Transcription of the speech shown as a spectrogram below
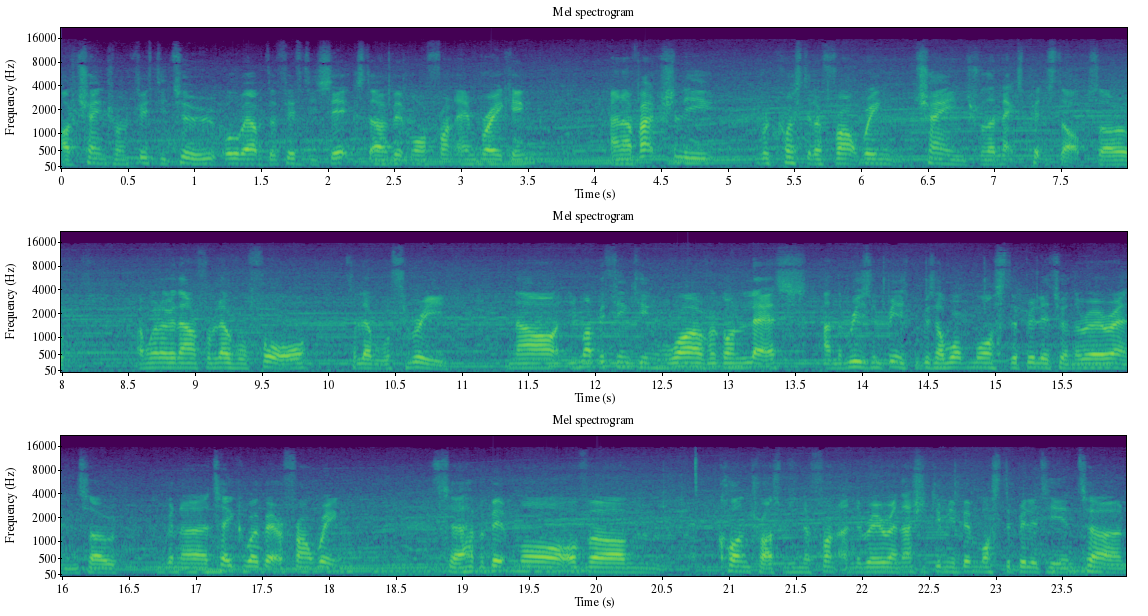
I've changed from 52 all the way up to 56 to have a bit more front end braking. And I've actually requested a front wing change for the next pit stop. So I'm going to go down from level 4 to level 3. Now, you might be thinking, why have I gone less? And the reason being is because I want more stability on the rear end. So I'm going to take away a bit of front wing to have a bit more of um, contrast between the front and the rear end. That should give me a bit more stability in turn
